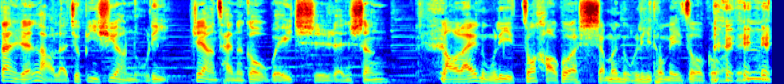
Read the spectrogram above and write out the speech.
但人老了就必须要努力，这样才能够维持人生。老来努力总好过什么努力都没做过。对，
